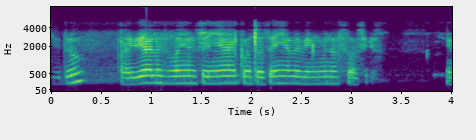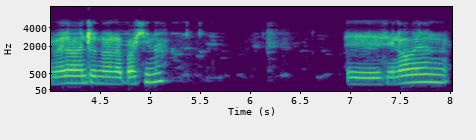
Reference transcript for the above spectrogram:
YouTube. Hoy día les voy a enseñar contraseña de Pingüinos Socios. Primero entran a la página. Eh, si no ven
